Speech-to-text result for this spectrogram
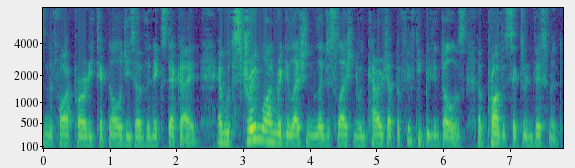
in the five priority technologies over the next decade and would streamline regulation and legislation to encourage up to $50 billion of private sector investment.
